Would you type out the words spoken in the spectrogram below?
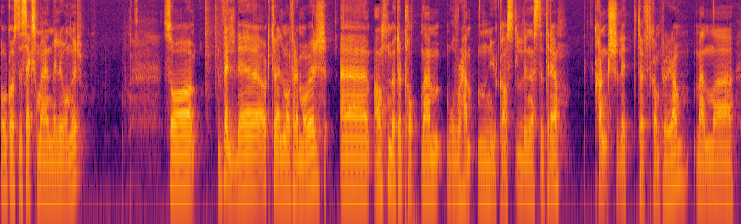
og koster 6,1 millioner. Så veldig aktuell nå fremover. Eh, han møter Tottenham, Wolverhampton, Newcastle de neste tre. Kanskje litt tøft kampprogram, men eh,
